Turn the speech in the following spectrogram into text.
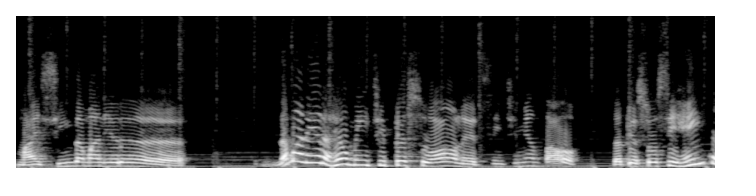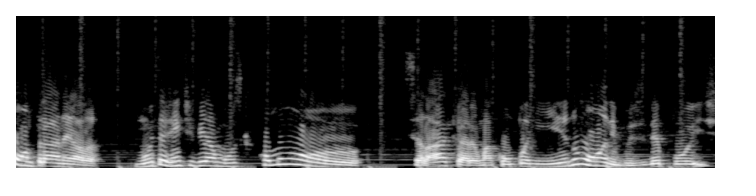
mas sim da maneira da maneira realmente pessoal, né, sentimental, da pessoa se reencontrar nela. Muita gente vê a música como, sei lá, cara, uma companhia no ônibus e depois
